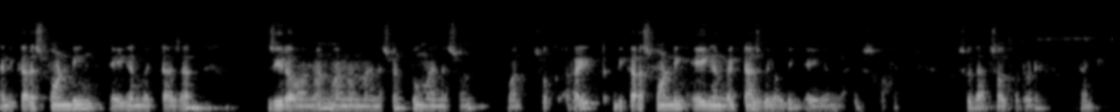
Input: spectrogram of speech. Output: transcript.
and the corresponding eigenvectors are 0, 1, 1, 1, 1 minus 1, 2 minus 1, 1. So write the corresponding eigenvectors below the eigenvalues. Okay. So that's all for today. Thank you.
